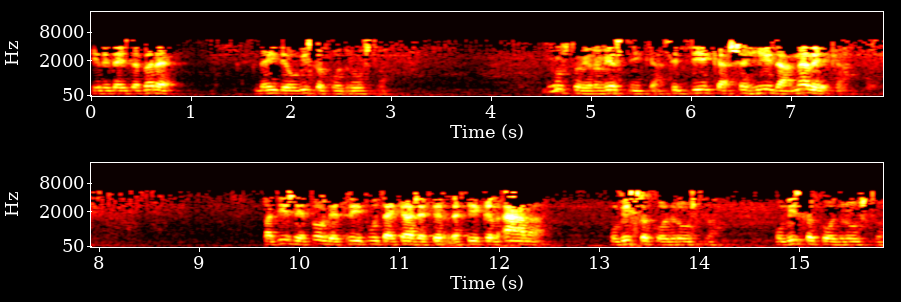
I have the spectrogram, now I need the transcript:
ili da izabere da ide u visoko društvo. Društvo vjerovjesnika, siddika, šehida, meleka. Pa diže pogled tri puta i kaže fir rafiq ala u visoko društvo. U visoko društvo.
